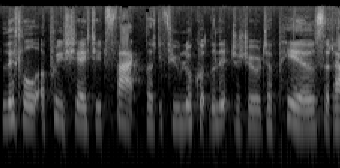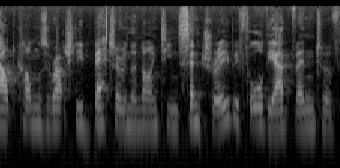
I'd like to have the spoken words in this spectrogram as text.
little appreciated fact that if you look at the literature, it appears that outcomes were actually better in the 19th century before the advent of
